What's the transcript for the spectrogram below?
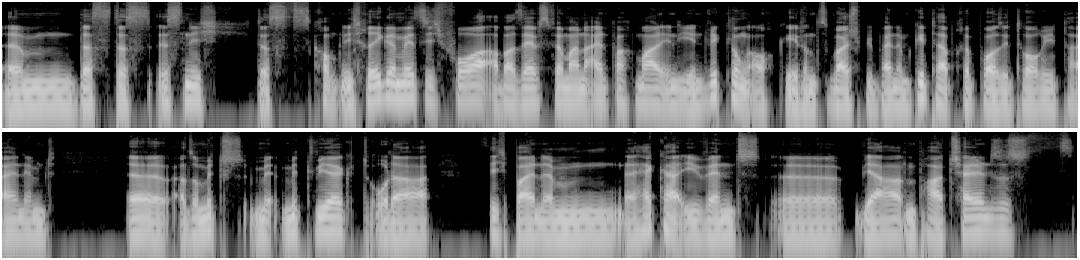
Ähm, das, das ist nicht, das kommt nicht regelmäßig vor, aber selbst wenn man einfach mal in die Entwicklung auch geht und zum Beispiel bei einem GitHub-Repository teilnimmt, äh, also mit, mit, mitwirkt oder sich bei einem Hacker-Event äh, ja ein paar Challenges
